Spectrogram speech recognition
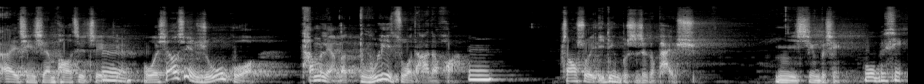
爱情先抛弃这一点。我相信，如果他们两个独立作答的话，嗯。张硕一定不是这个排序，你信不信？我不信，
